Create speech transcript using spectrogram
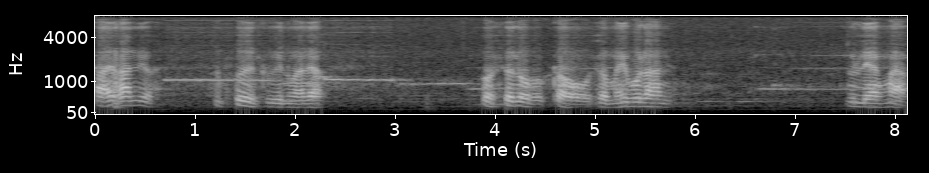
สายพันธุ์อยู่มันฟื้นคืนมาแล้วโลกโลกเก่าสมัยโบราณรุนแรงมาก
